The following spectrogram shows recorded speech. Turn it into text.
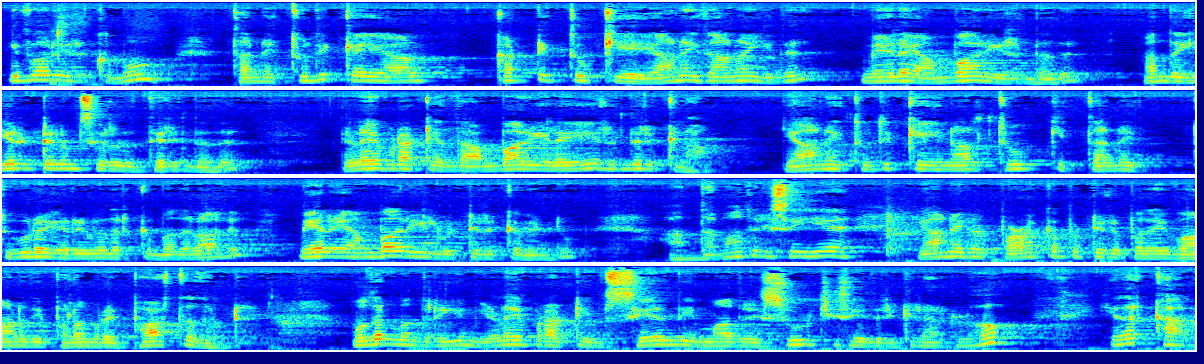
இவ்வாறு இருக்குமோ? தன்னை துதிக்கையால் கட்டி தூக்கிய யானை தானே இது? மேலே அம்பாரி இருந்தது. அந்த இருட்டிலும் சிறிது தெரிந்தது. இளையபிராட்டி அந்த அம்பாரியிலேயே இருந்திருக்கலாம். யானை துதிக்கையினால் தூக்கி தன்னை தூர எறிவதற்கு பதிலாக மேலே அம்பாரியில் விட்டிருக்க வேண்டும். அந்த மாதிரி செய்ய யானைகள் பழக்கப்பட்டிருப்பதை வானதி பலமுறை பார்த்ததுண்டு. முதன் மந்திரியும் இளைய பிராட்டியும் சேர்ந்து இம்மாதிரி சூழ்ச்சி செய்திருக்கிறார்களோ? எதற்காக?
